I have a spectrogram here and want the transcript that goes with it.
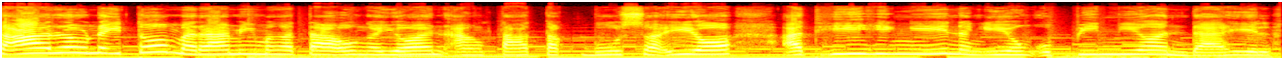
Sa araw na ito, maraming mga tao ngayon ang tatakbo sa iyo at hihingi ng iyong opinion dahil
